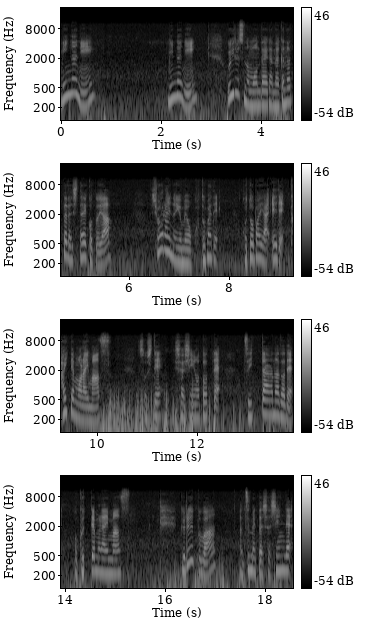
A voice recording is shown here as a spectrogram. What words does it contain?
みんなにみんなにウイルスの問題がなくなったらしたいことや将来の夢を言葉で言葉や絵で書いてもらいます。そして写真を撮って Twitter などで送ってもらいます。グループは集めた写真で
